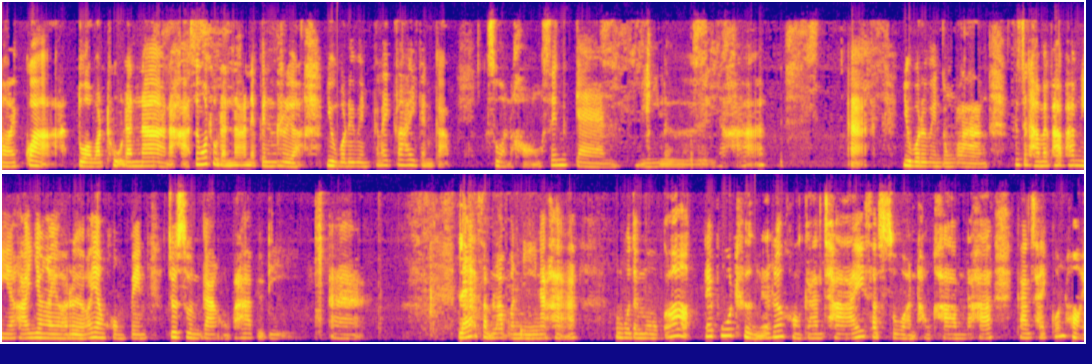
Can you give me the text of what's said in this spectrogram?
น้อยกว่าตัววัตถุด้านหน้านะคะ ซึ่งวัตถุด้านหน้าเนี่ยเป็นเรืออยู่บริเวณใกล้ ๆ กันกับส่วนของเส้นแกนนี้เลยนะคะอะ อยู่บริเวณตรงกลาง ซึ่งจะทำให้ภาพภาพนี้นะคะ ยังไงเรือก็ยังคงเป็นจุดศูนย์กลางของภาพอยู่ดีอ่าและสำหรับวันนี้นะคะ คุณครูแตงโมก็ได้พูดถึงในเรื่องของการใช้สัดส่วนทองคำนะคะ การใช้ก้นหอย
